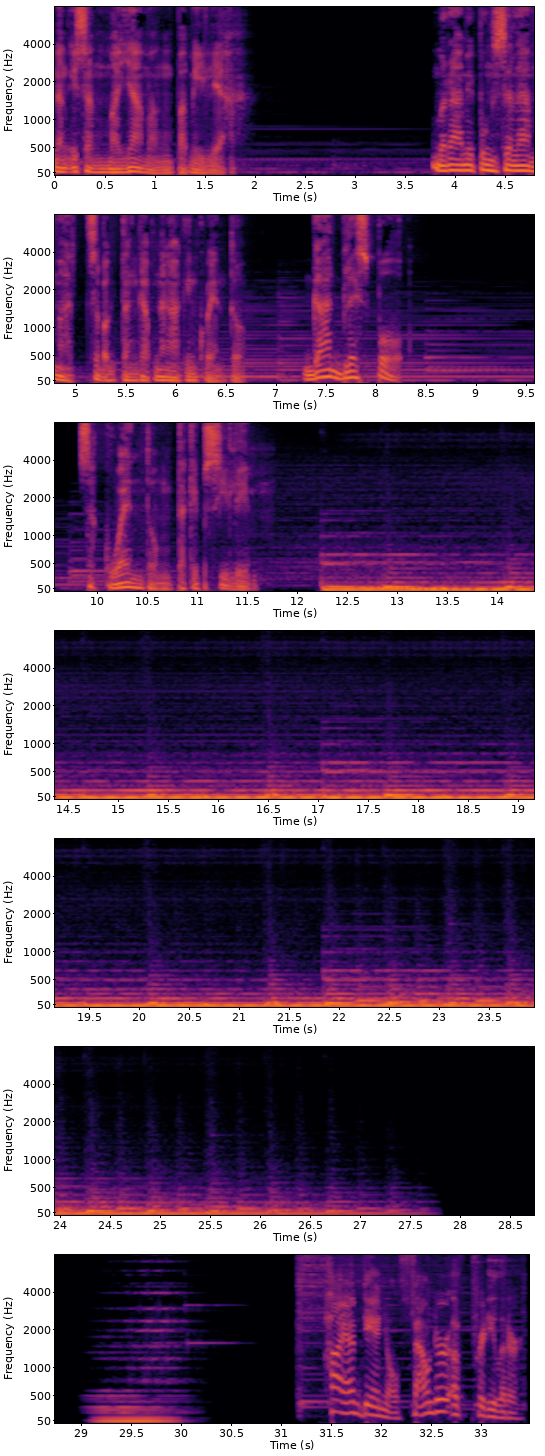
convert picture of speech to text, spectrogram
ng isang mayamang pamilya. Marami pong salamat sa pagtanggap ng aking kwento. God bless po sa kwentong takip silim. Hi, I'm Daniel, founder of Pretty Litter.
